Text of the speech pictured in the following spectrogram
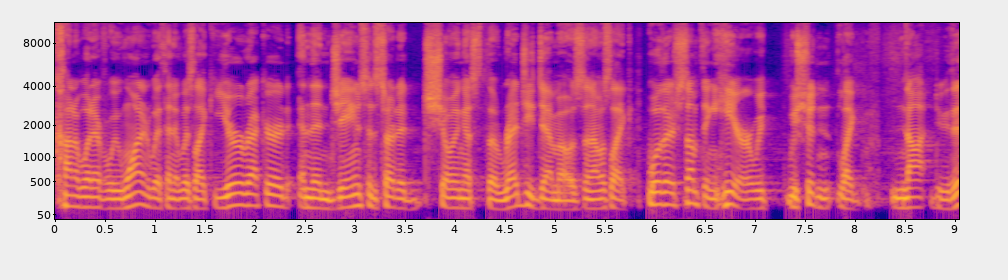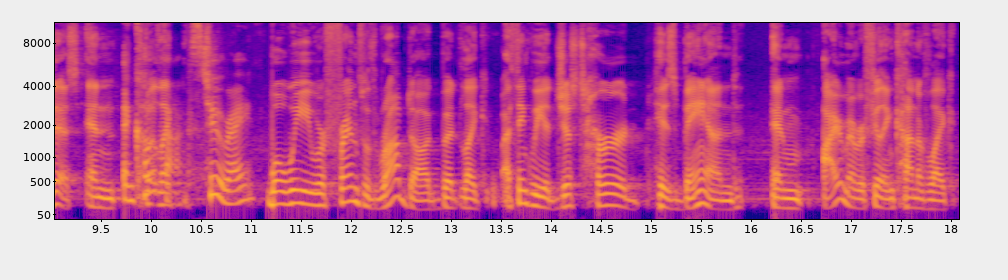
kind of whatever we wanted with and it was like your record and then James had started showing us the Reggie demos and I was like well there's something here. We we shouldn't like not do this. And and Koufax like, too right? well we were friends with Rob Dog but like I think we had just heard his band and I remember feeling kind of like,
